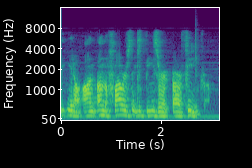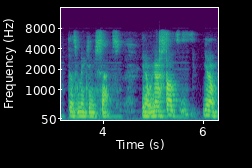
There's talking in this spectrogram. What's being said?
you know, on, on the flowers that your bees are, are feeding from? Doesn't make any sense. You know, we got to stop, you know,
